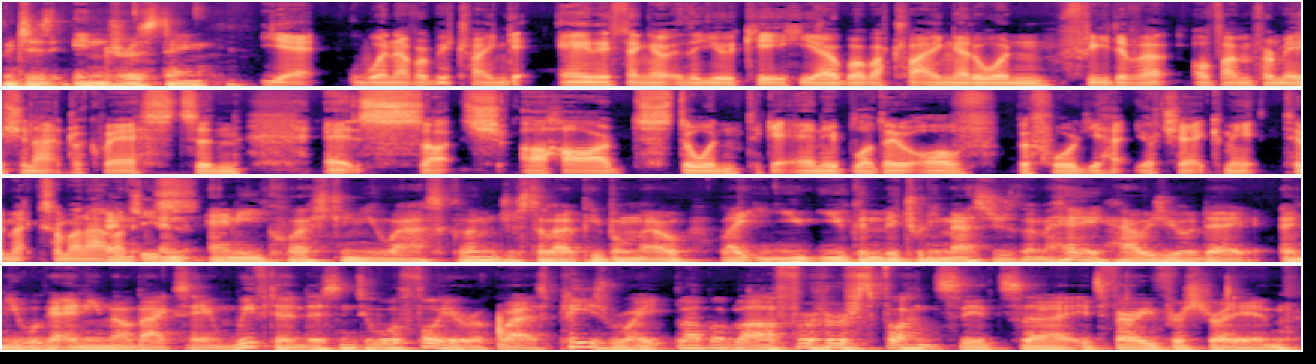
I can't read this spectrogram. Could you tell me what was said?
which is interesting. Yeah, whenever we try and get anything out of the UK here, where we're trying our own Freedom of- Information Act requests, and it's such a hard stone to get any blood out of before you hit your checkmate to make some And, analogies. and any question you ask them, just to let people know, like you, you can literally message them, "Hey, how's your day?" and you will get an email back saying, "We've turned this into a FOIA request. Please write blah blah blah for a response." It's uh, it's very frustrating.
